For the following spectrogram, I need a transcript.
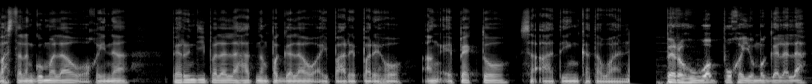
basta lang gumalaw okay na pero hindi pala lahat ng paggalaw ay pare-pareho ang epekto sa ating katawan. Pero huwag po kayo mag-alala.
